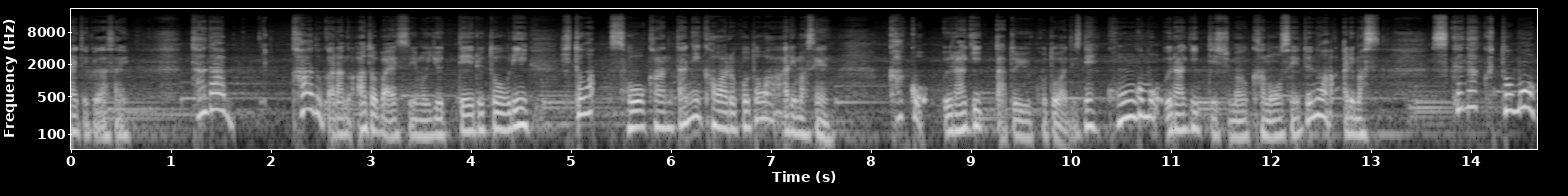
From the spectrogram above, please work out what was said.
えてください。ただカードからのアドバイスにも言っている通り人はそう簡単に変わることはありません。過去裏切ったということはですね今後も裏切ってしまう可能性というのはあります。少なくとも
